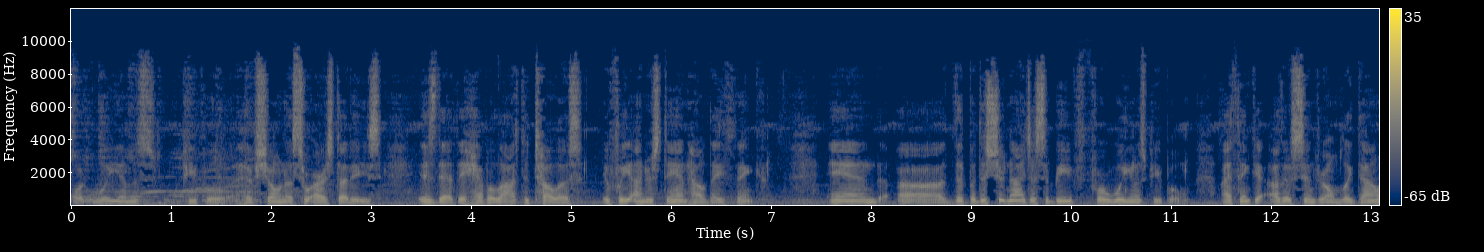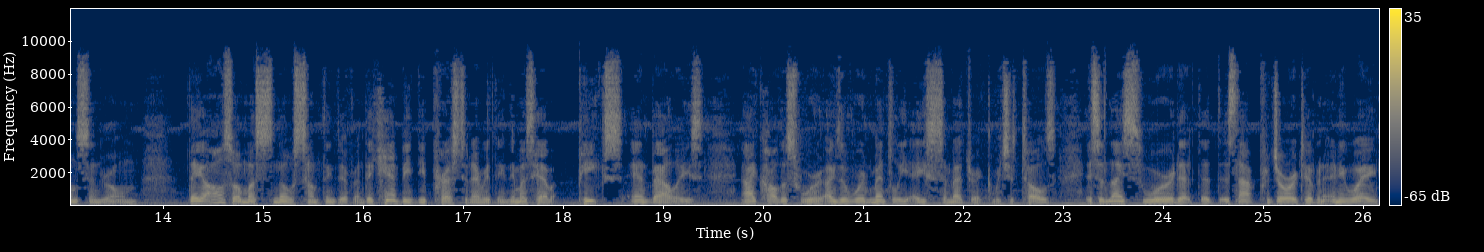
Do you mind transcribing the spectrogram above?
What Williams people have shown us through our studies is that they have a lot to tell us if we understand how they think. And uh, th- but this should not just be for Williams people. I think the other syndromes, like Down syndrome, they also must know something different. They can't be depressed and everything. They must have peaks and valleys. I call this word, I use the word mentally asymmetric, which it tells, it's a nice word that, that it's not pejorative in any way.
